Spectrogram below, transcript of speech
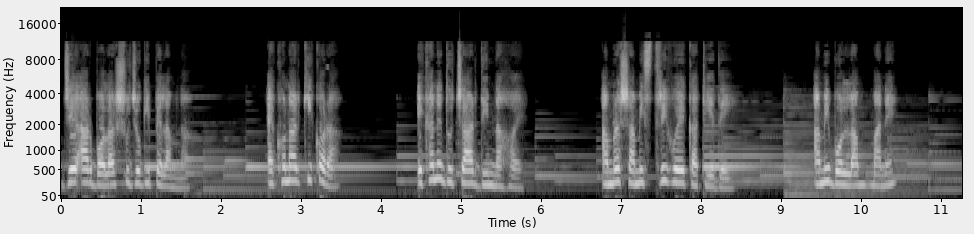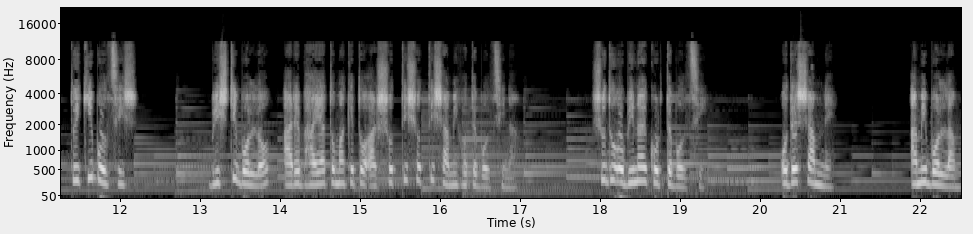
যে আর বলার সুযোগই পেলাম না। এখন আর কি করা? এখানে দু চার দিন না হয়। আমরা স্বামী স্ত্রী হয়ে কাটিয়ে দেই। আমি বললাম মানে? তুই কি বলছিস? বৃষ্টি বলল, আরে ভাইয়া, তোমাকে তো আর সত্যি সত্যি স্বামী হতে বলছি না। শুধু অভিনয় করতে বলছি। ওদের সামনে। আমি বললাম,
